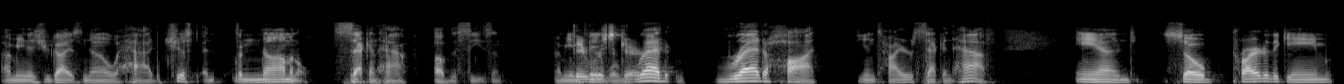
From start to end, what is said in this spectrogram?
I mean, as you guys know, had just a phenomenal second half of the season. I mean, They they, were were, red, red hot the entire second half. And so prior to the game,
